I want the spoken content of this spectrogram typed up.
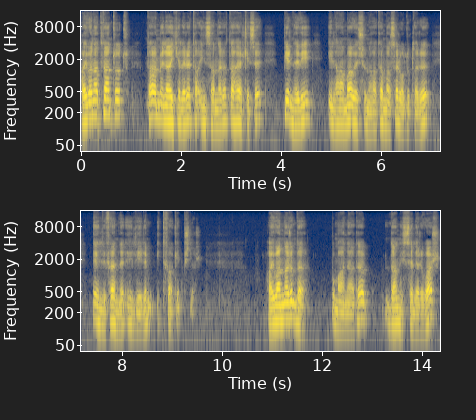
hayvanattan tut ta melaikelere ta insanlara ta herkese bir nevi ilhama ve sünahata mazhar oldukları ehli fenle ehli ilim ittifak etmişler. Hayvanların da bu manada dan hisseleri var.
